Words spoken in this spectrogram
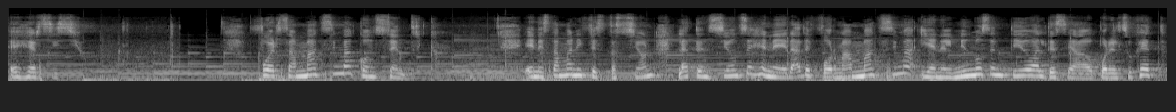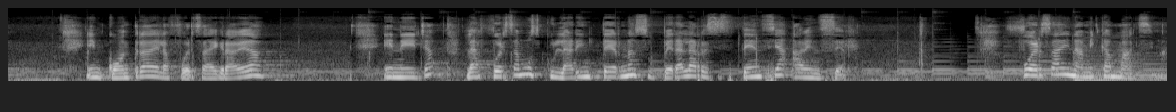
ejercicio. Fuerza máxima concéntrica. En esta manifestación, la tensión se genera de forma máxima y en el mismo sentido al deseado por el sujeto, en contra de la fuerza de gravedad. En ella, la fuerza muscular interna supera la resistencia a vencer. Fuerza dinámica máxima.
